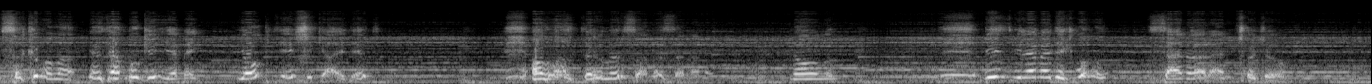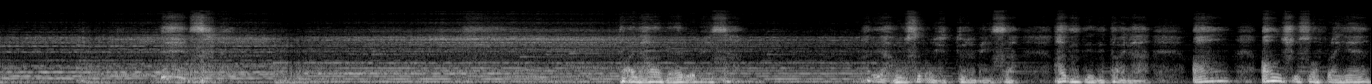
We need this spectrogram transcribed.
Sakın ona neden bugün yemek yok diye şikayet et. Allah darılır sana sana. Ne olur. Biz bilemedik bunu. Sen öğren çocuğum. Sen ver Rümeysa. Yavrusunu uyuttu Rümeysa. Hadi dedi Talha. Al, al şu sofrayı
